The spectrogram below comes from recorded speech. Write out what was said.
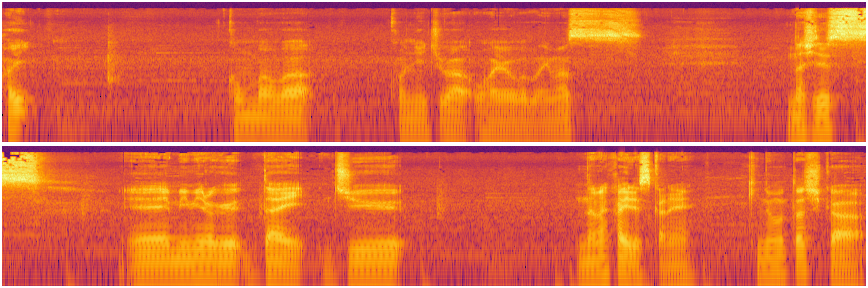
はい。こんばんは。こんにちは。おはようございます。なしです。えー、耳ログ第17回ですかね。昨日確か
